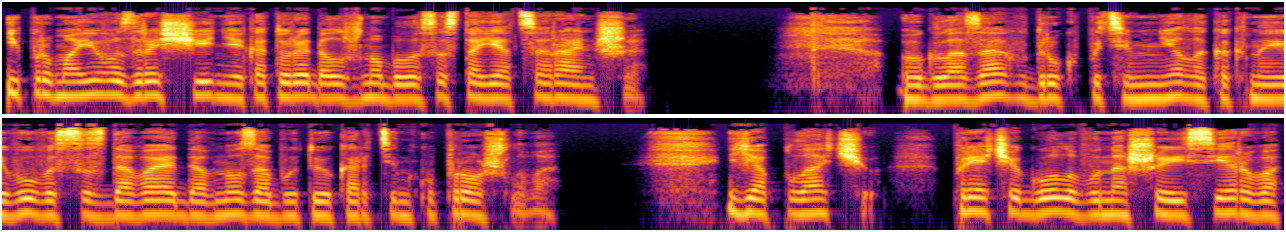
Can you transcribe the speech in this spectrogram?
И про мое возвращение, которое должно было состояться раньше. В глазах вдруг потемнело, как наяву воссоздавая давно забытую картинку прошлого. Я плачу, пряча голову на шее Серого,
